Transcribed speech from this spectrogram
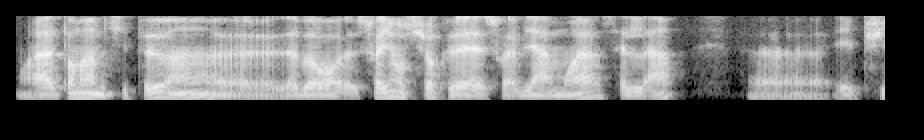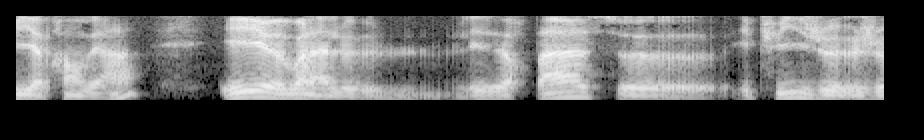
on va attendre un petit peu. Hein. Euh, D'abord, soyons sûrs qu'elle soit bien à moi, celle-là, euh, et puis après on verra. Et euh, voilà, le, les heures passent, euh, et puis je, je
